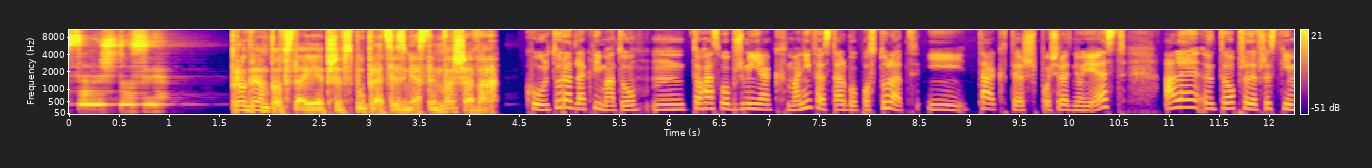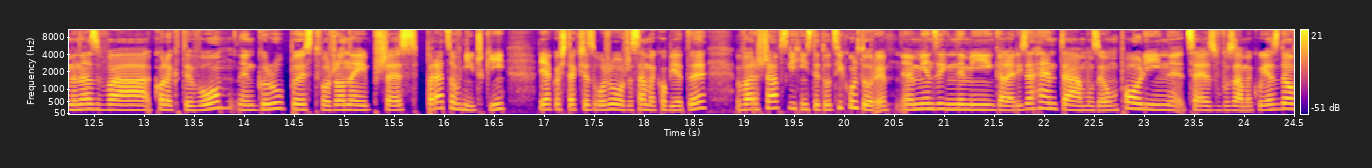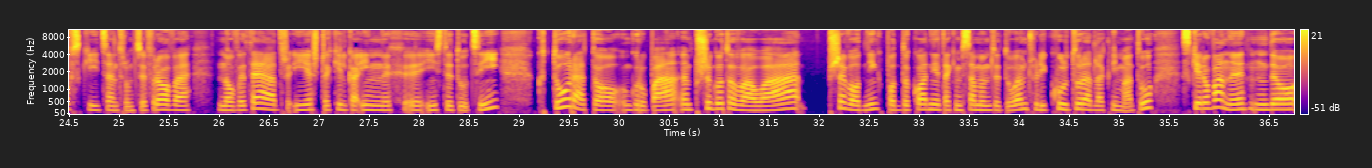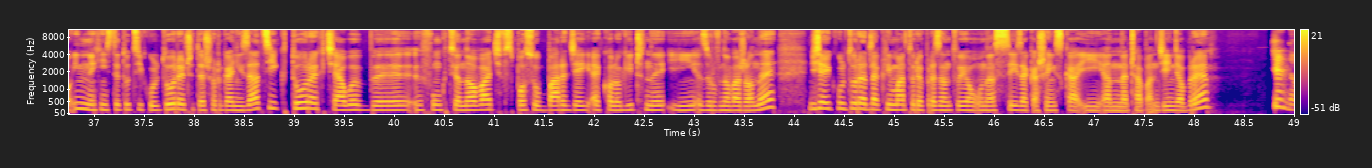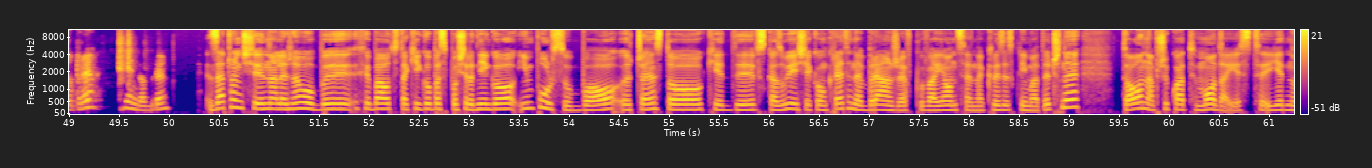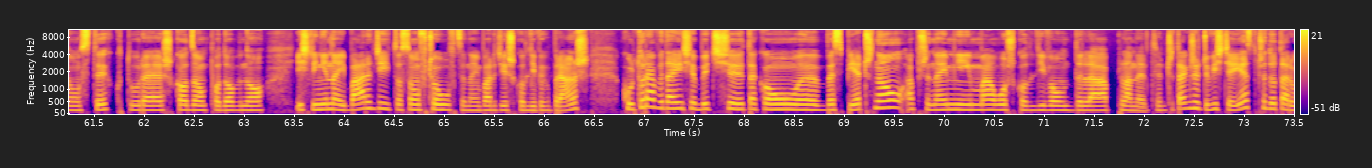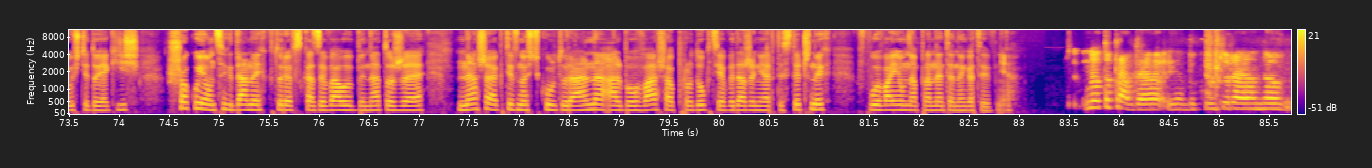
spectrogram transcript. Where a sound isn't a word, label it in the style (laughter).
Same sztosy. Program powstaje przy współpracy z miastem Warszawa. Kultura dla klimatu. Mm, to hasło brzmi jak manifest albo postulat i tak też pośrednio jest, ale to przede wszystkim nazwa kolektywu, grupy stworzonej przez pracowniczki, jakoś tak się złożyło, że same kobiety, warszawskich instytucji kultury, między innymi Galerii Zachęta, Muzeum Polin, CSW Zamek Ujazdowski, Centrum Cyfrowe, Nowy Teatr i jeszcze kilka innych y, instytucji, która to grupa przygotowała przewodnik pod dokładnie takim samym tytułem, czyli Kultura dla klimatu, skierowany do innych instytucji kultury czy też organizacji, które chciałyby funkcjonować w sposób bardziej ekologiczny i zrównoważony. Dzisiaj Kultura dla klimatu reprezentują u nas Sejza Kaszyńska i Anna Czaban. Dzień dobry. Dzień dobry. Dzień dobry. Zacząć należałoby chyba od takiego bezpośredniego impulsu, bo często, kiedy wskazuje się konkretne branże wpływające na kryzys klimatyczny, to na przykład moda jest jedną z tych, które szkodzą podobno, jeśli nie najbardziej, to są w czołówce najbardziej szkodliwych branż. Kultura wydaje się być taką bezpieczną, a przynajmniej mało szkodliwą dla planety. Czy tak rzeczywiście jest? Czy dotarłyście do jakichś szokujących danych, które wskazywałyby na to, że nasza aktywność kulturalna albo wasza produkcja wydarzeń wydarzeń artystycznych wpływają na planetę negatywnie. No to prawda, jakby kultura no,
